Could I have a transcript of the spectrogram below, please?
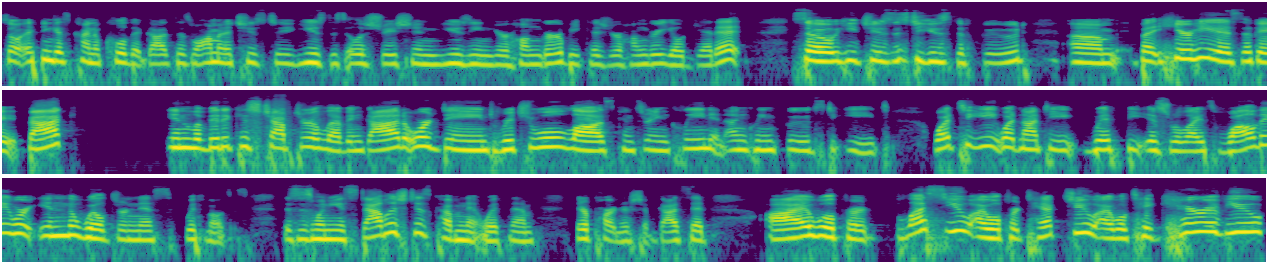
So I think it's kind of cool that God says, well, I'm going to choose to use this illustration using your hunger because you're hungry, you'll get it. So he chooses to use the food. Um, but here he is. Okay, back in Leviticus chapter 11, God ordained ritual laws concerning clean and unclean foods to eat, what to eat, what not to eat with the Israelites while they were in the wilderness with Moses. This is when he established his covenant with them, their partnership. God said, I will bless you. I will protect you. I will take care of you.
